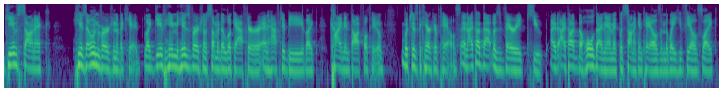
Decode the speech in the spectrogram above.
give Sonic his own version of a kid. Like give him his version of someone to look after and have to be like kind and thoughtful to, which is the character of Tails. And I thought that was very cute. I, I thought the whole dynamic with Sonic and Tails and the way he feels like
